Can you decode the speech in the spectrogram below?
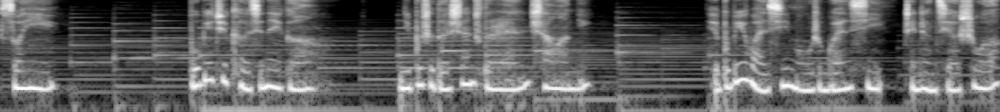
所以，不必去可惜那个你不舍得删除的人伤了你，也不必惋惜某种关系真正结束了。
